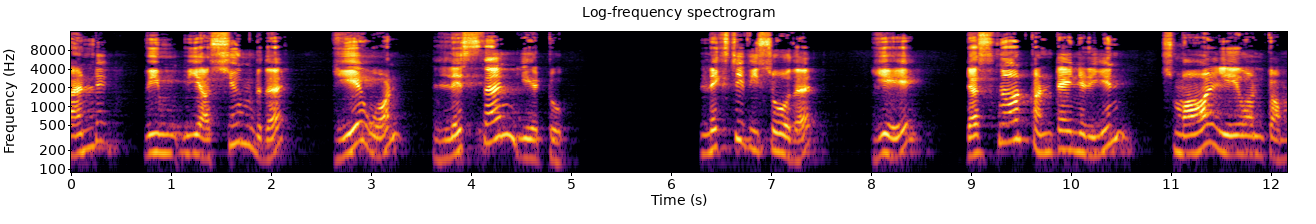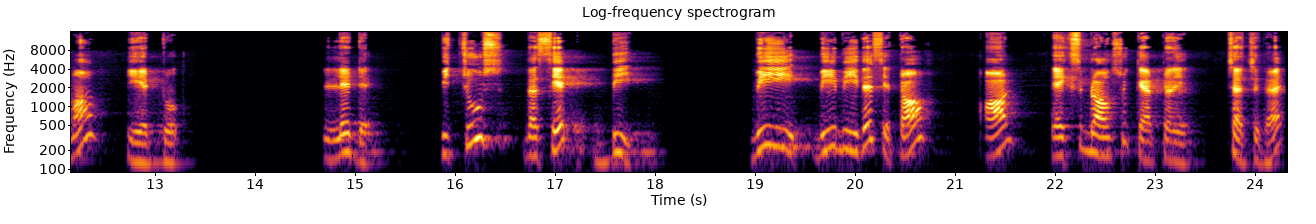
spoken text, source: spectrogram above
And we, we assumed that A1 less than A2. Next we show that A does not contain in small a1 comma a2. Let we choose the set B. B, B be the set of all x belongs to capital A such that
